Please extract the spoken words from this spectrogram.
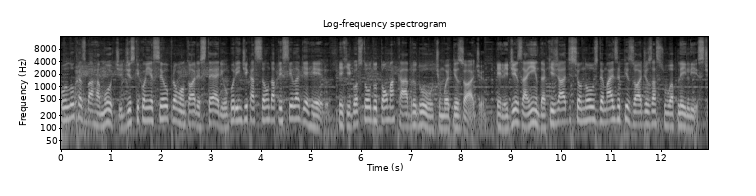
O Lucas Barramute diz que conheceu o Promontório Estéreo por indicação da Priscila Guerreiro e que gostou do tom macabro do último episódio. Ele diz ainda que já adicionou os demais episódios à sua playlist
